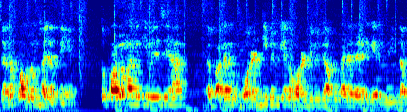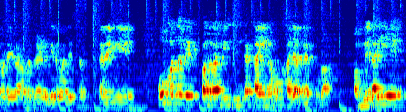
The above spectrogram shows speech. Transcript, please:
जो है ना प्रॉब्लम्स आ जाती हैं। तो प्रॉब्लम आने की वजह से यार अगर वारंटी में भी है तो वारंटी में भी आपको पहले रेड गेयर भेजना पड़ेगा, फिर रेड गेयर वाले सब करेंगे। वो मतलब एक पंद्रह बीस दिन का टाइम है, वो खा जाता है पूरा। और मेरा ये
